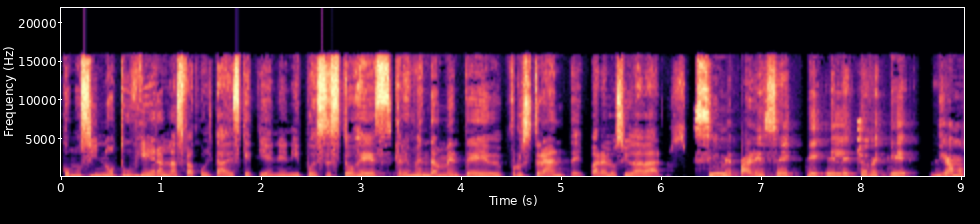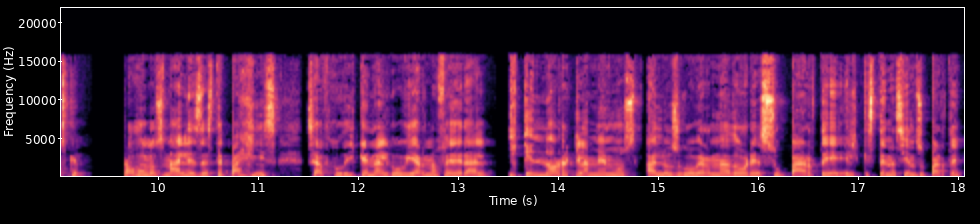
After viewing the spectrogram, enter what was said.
como si no tuvieran las facultades que tienen. Y pues esto es tremendamente frustrante para los ciudadanos. Sí, me parece que el hecho de que, digamos que todos los males de este país se adjudiquen al gobierno federal y que no reclamemos a los gobernadores su parte, el que estén haciendo su parte,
